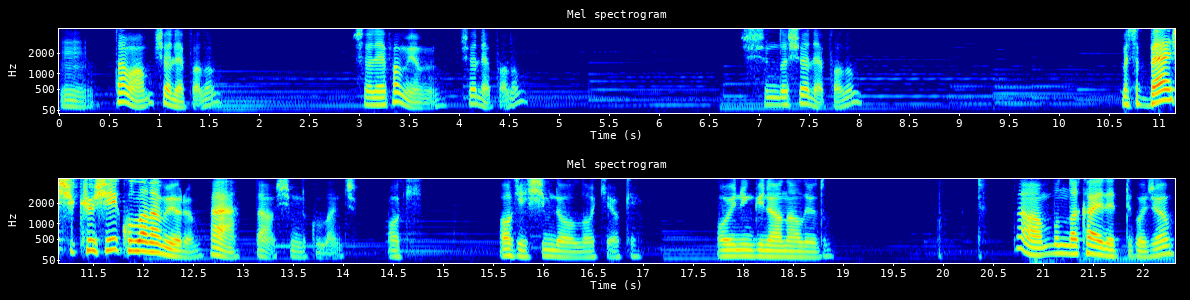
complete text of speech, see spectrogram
Hmm, tamam, şöyle yapalım. Şöyle yapamıyor muyum? Şöyle yapalım. Şunu da şöyle yapalım. Mesela ben şu köşeyi kullanamıyorum. Ha, tamam şimdi kullanacağım. Okey. Okey, şimdi oldu. Okey, okey. Oyunun günahını alıyordum. Tamam, bunu da kaydettik hocam.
